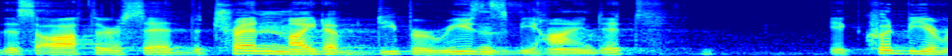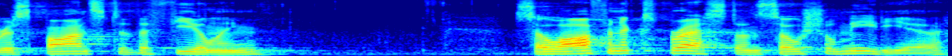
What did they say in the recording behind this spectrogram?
this author said the trend might have deeper reasons behind it. It could be a response to the feeling so often expressed on social media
